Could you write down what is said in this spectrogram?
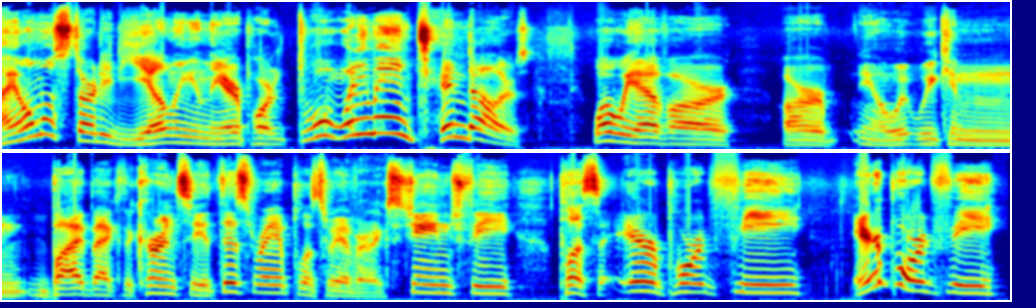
I almost started yelling in the airport, What do you mean $10? Well, we have our our you know we can buy back the currency at this rate plus we have our exchange fee plus the airport fee airport fee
